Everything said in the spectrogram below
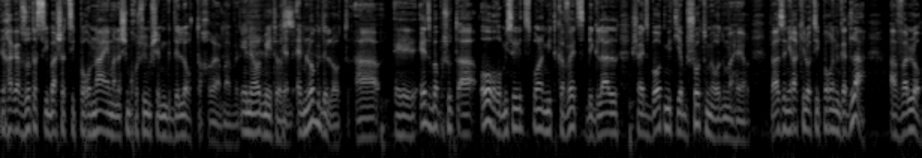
דרך אגב, זאת הסיבה שהציפורניים, אנשים חושבים שהן גדלות אחרי המוות. הנה עוד מיתוס. כן, הן לא גדלות. האצבע פשוט, האור מסביב הציפורניים מתכווץ בגלל שהאצבעות מתייבשות מאוד מהר. ואז זה נראה כאילו הציפורן גדלה, אבל לא.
